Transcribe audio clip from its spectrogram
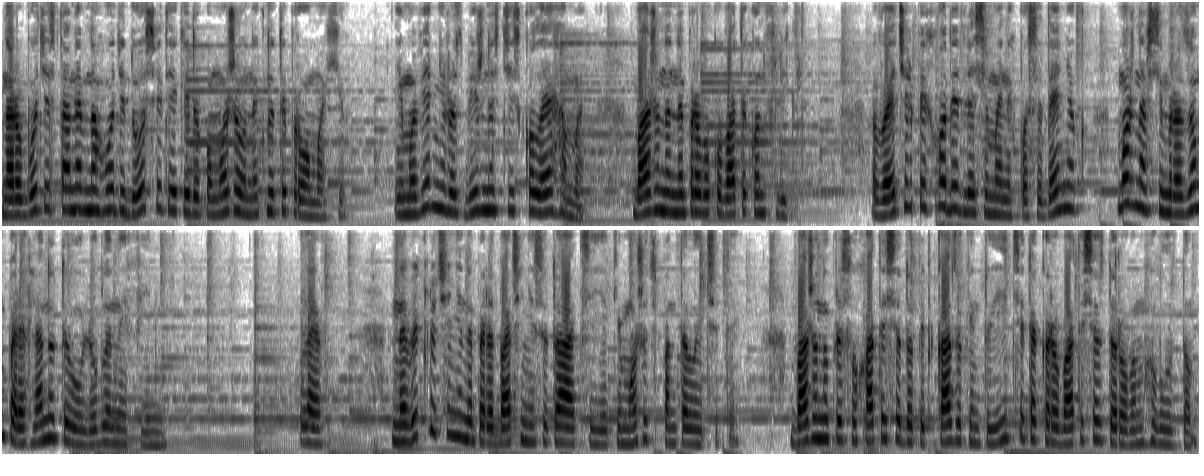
На роботі стане в нагоді досвід, який допоможе уникнути промахів. Ймовірні розбіжності з колегами, бажано не провокувати конфлікт. Вечір підходить для сімейних посиденьок, можна всім разом переглянути улюблений фільм. Лев. Не виключені непередбачені ситуації, які можуть спантеличити. Бажано прислухатися до підказок інтуїції та керуватися здоровим глуздом.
